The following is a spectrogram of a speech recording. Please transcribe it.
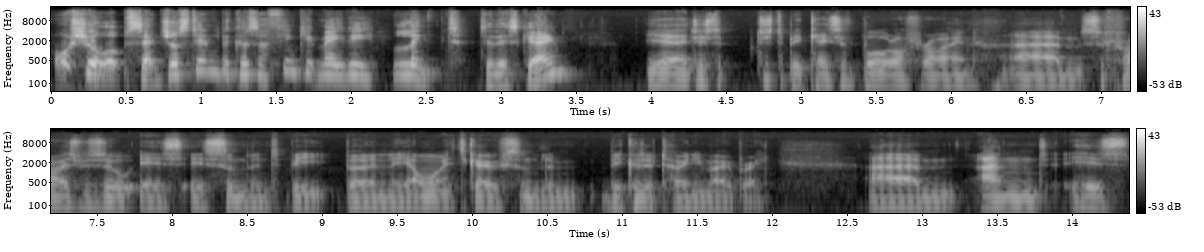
What's your upset, Justin? Because I think it may be linked to this game. Yeah, just a, just a big case of ball off Ryan. Um, surprise result is is Sunderland to beat Burnley. I wanted to go Sunderland because of Tony Mowbray, um, and his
